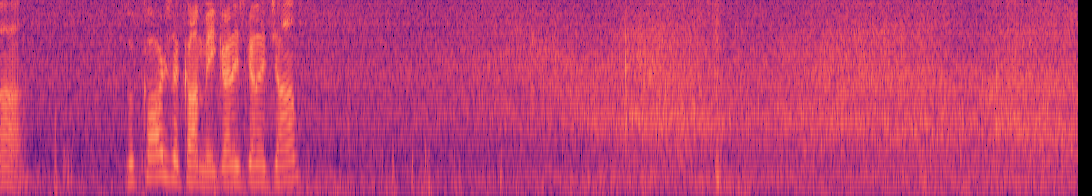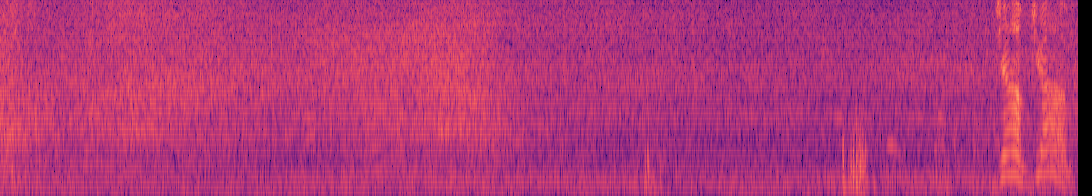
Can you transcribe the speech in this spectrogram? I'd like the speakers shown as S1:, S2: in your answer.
S1: Ah, Look, cars are coming. He's gonna jump. Jump, jump.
